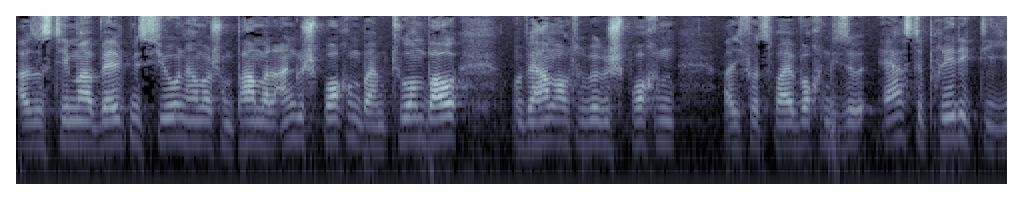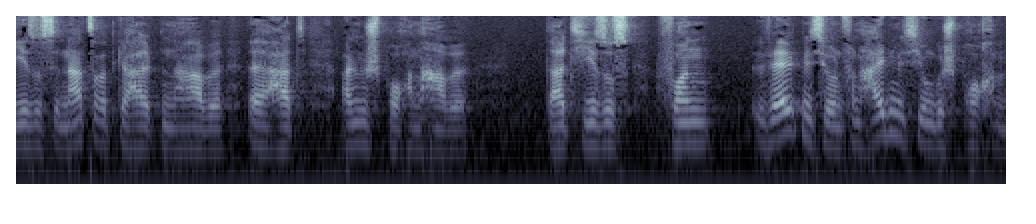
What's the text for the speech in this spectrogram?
Also das Thema Weltmission haben wir schon ein paar Mal angesprochen beim Turmbau und wir haben auch darüber gesprochen, als ich vor zwei Wochen diese erste Predigt, die Jesus in Nazareth gehalten habe, äh, hat, angesprochen habe. Da hat Jesus von Weltmission, von Heidenmission gesprochen.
